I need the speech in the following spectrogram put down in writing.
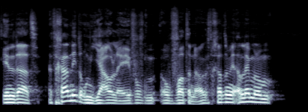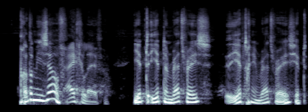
Inderdaad, het gaat niet om jouw leven of, of wat dan ook. Het gaat om, alleen maar om Het gaat om jezelf. je eigen leven. Je hebt, je hebt een red race. Je hebt geen red race. Je hebt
